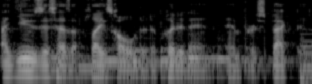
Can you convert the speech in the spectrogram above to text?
I use this as a placeholder to put it in in perspective.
